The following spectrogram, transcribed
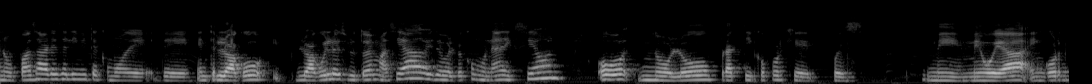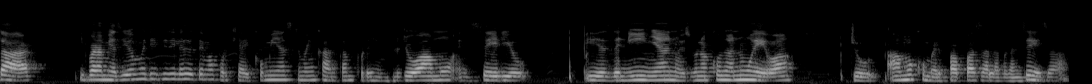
no pasar ese límite como de, de, entre lo hago, lo hago y lo disfruto demasiado y se vuelve como una adicción o no lo practico porque pues me, me voy a engordar? Y para mí ha sido muy difícil ese tema porque hay comidas que me encantan, por ejemplo, yo amo en serio y desde niña no es una cosa nueva yo amo comer papas a la francesa,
